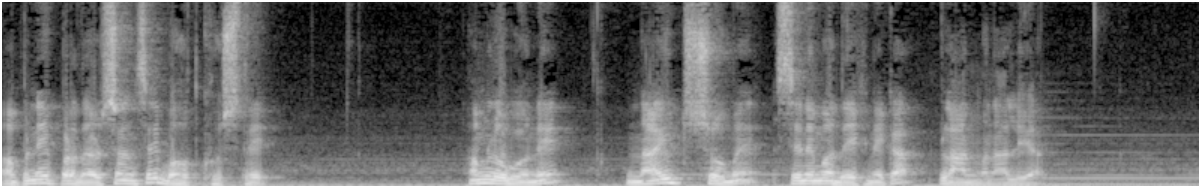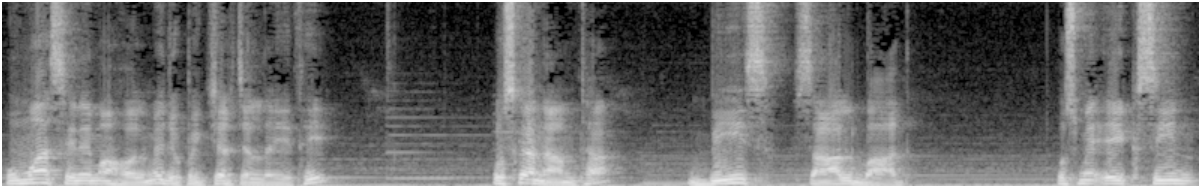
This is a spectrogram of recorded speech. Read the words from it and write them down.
अपने प्रदर्शन से बहुत खुश थे। हम लोगों ने नाइट शो में सिनेमा देखने का प्लान बना लिया। उमा सिनेमा हॉल में जो पिक्चर चल रही थी, उसका नाम था 20 साल बाद। उसमें एक सीन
